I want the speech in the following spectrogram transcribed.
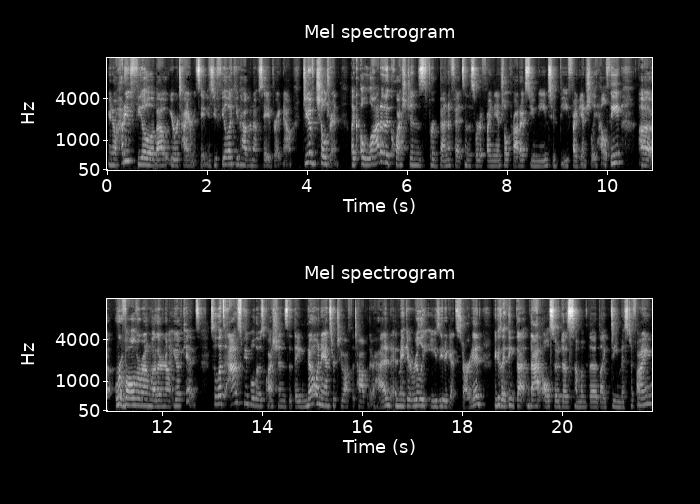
you know, how do you feel about your retirement savings? Do you feel like you have enough saved right now? Do you have children? Like a lot of the questions for benefits and the sort of financial products you need to be financially healthy uh, revolve around whether or not you have kids. So let's ask people those questions that they know an answer to off the top of their head and make it really easy to get started because I think that that also does some of the like demystifying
